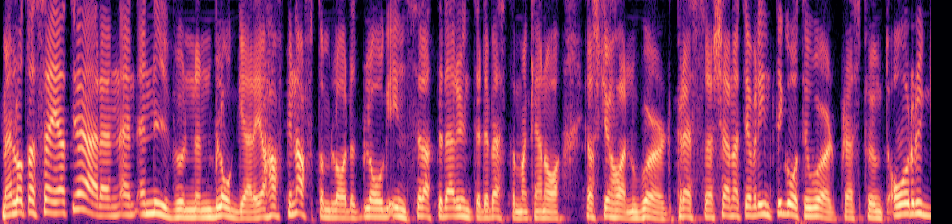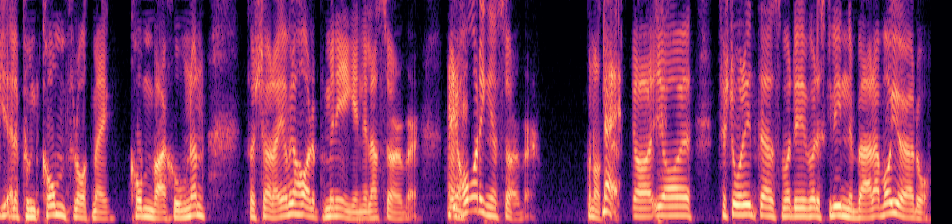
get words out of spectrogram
Men låt oss säga att jag är en, en, en nyvunnen bloggare. Jag har haft min Aftonbladet-blogg, inser att det där är inte det bästa man kan ha. Jag ska ju ha en Wordpress. Så jag känner att jag vill inte gå till wordpress.org, eller .com, förlåt mig, com-versionen för att köra. Jag vill ha det på min egen lilla server. Men jag har ingen server. På något Nej. sätt. Jag, jag förstår inte ens vad det, vad det skulle innebära. Vad gör jag då?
